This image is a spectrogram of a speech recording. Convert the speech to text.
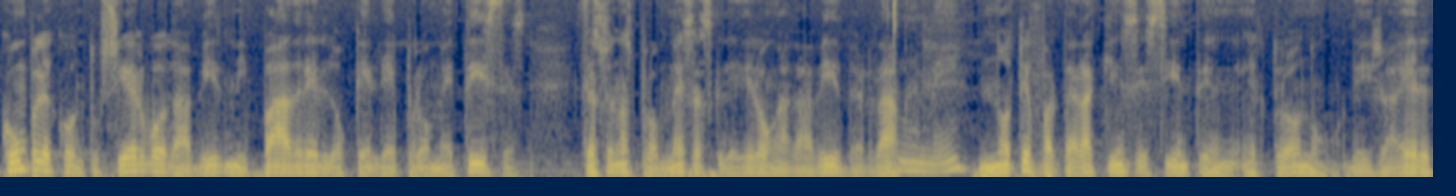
Cumple con tu siervo David, mi padre, lo que le prometiste. Estas son las promesas que le dieron a David, ¿verdad? No te faltará quien se siente en el trono de Israel,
